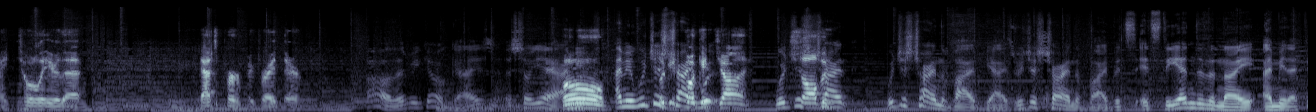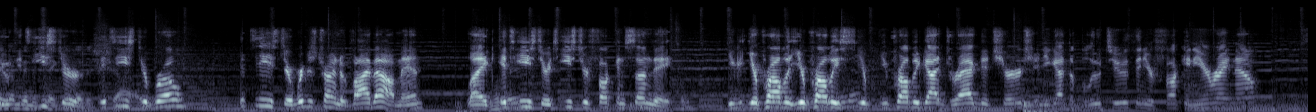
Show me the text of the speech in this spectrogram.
I totally hear that. That's perfect right there. Oh, there we go, guys. So yeah, I mean, Oh, I mean we're just look trying. fucking We're, John. we're just solving- trying. We're just trying the vibe, guys. We're just trying the vibe. It's it's the end of the night. I mean, I think Dude, I'm it's Easter. It's shot. Easter, bro. It's Easter. We're just trying to vibe out, man. Like it's Okay. Easter. It's Easter fucking Sunday. You, you're probably you're probably you're, you probably got dragged to church and you got the Bluetooth in your fucking ear right now,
